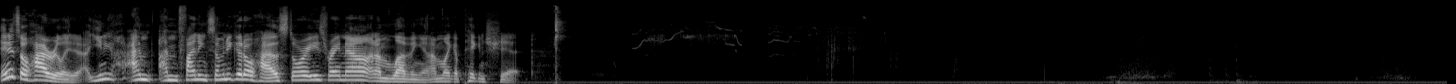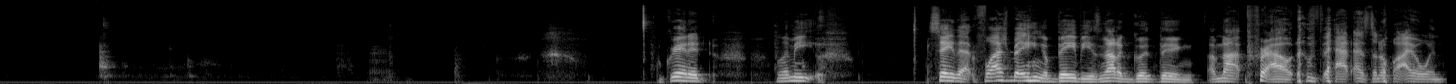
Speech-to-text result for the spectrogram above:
and it's Ohio related. You I'm I'm finding so many good Ohio stories right now, and I'm loving it. I'm like a pig in shit. Granted, let me say that flashbanging a baby is not a good thing. I'm not proud of that as an Ohioan.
